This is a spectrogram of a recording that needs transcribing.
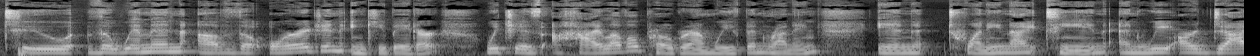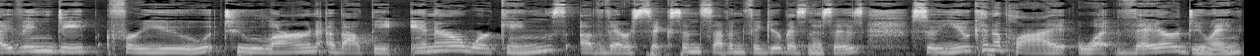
to the women of the Origin Incubator, which is a high level program we've been running in 2019. And we are diving deep for you to learn about the inner workings of their six and seven figure businesses so you can apply what they're doing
